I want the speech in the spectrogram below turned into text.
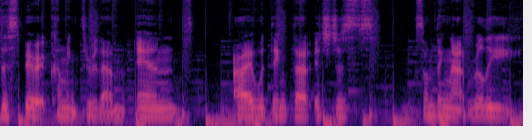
the spirit coming through them, and I would think that it's just something that really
